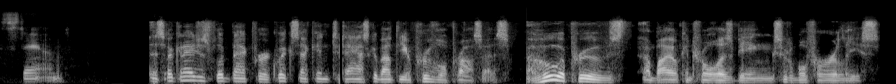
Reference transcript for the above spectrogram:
stand. So, can I just flip back for a quick second to ask about the approval process? Who approves a biocontrol as being suitable for release?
